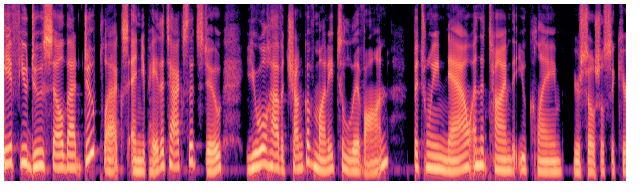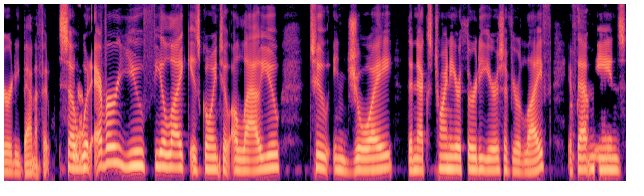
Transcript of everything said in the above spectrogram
if you do sell that duplex and you pay the tax that's due, you will have a chunk of money to live on between now and the time that you claim your Social Security benefit. So, yeah. whatever you feel like is going to allow you to enjoy the next 20 or 30 years of your life, if that means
